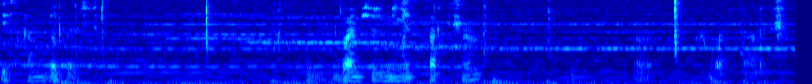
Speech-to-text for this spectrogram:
Jest kamień, dobra jeszcze. Bałem się, że mi nie starczy. Ale chyba starczy.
